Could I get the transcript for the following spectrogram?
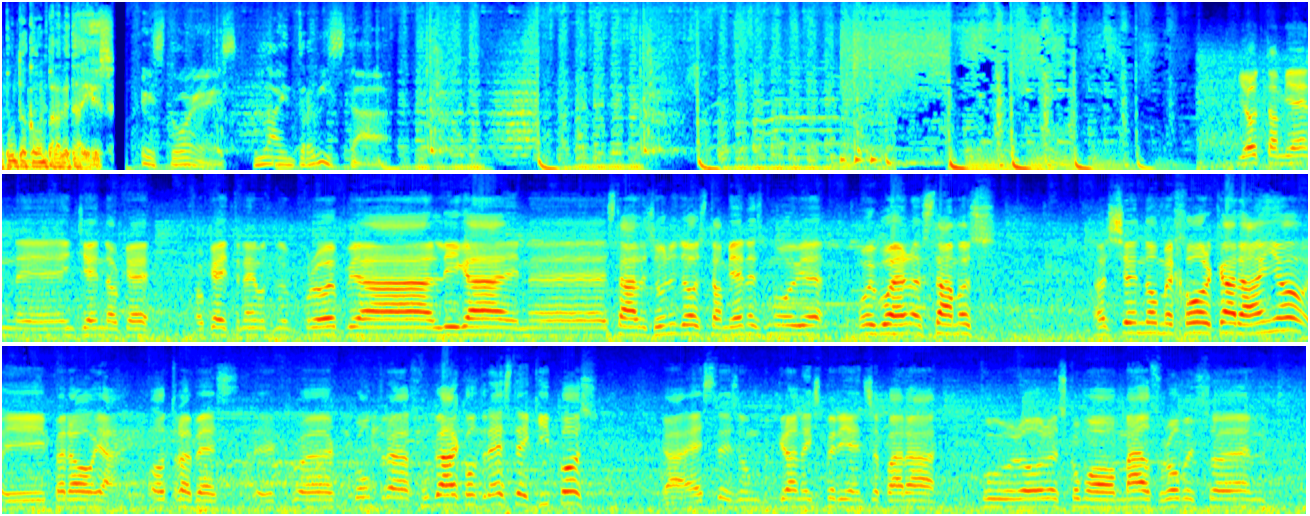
boostmobile.com para detalles. Esto es La Entrevista. Yo también eh, entiendo que okay, tenemos nuestra propia liga en eh, Estados Unidos, también es muy, bien- muy bueno, estamos haciendo mejor cada año, y, pero ya, otra vez, eh, contra, jugar contra este equipos, ya, esta es una gran experiencia para jugadores como Miles Robinson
